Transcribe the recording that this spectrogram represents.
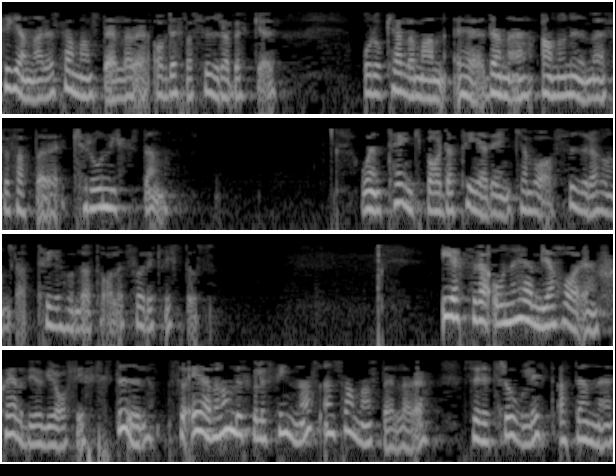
senare sammanställare av dessa fyra böcker. Och då kallar man eh, denna anonyme författare kronisten. Och en tänkbar datering kan vara 400-300-talet före Kristus. Esra och Nehemja har en självbiografisk stil, så även om det skulle finnas en sammanställare så är det troligt att denne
